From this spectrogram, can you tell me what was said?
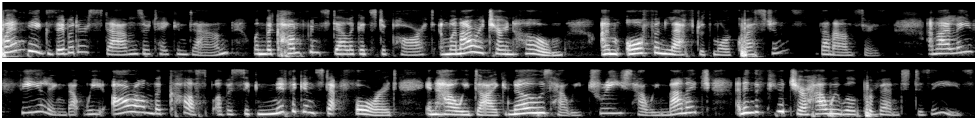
when the exhibitor stands are taken down, when the conference delegates depart, and when I return home, I'm often left with more questions than answers. And I leave feeling that we are on the cusp of a significant step forward in how we diagnose, how we treat, how we manage, and in the future, how we will prevent disease.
